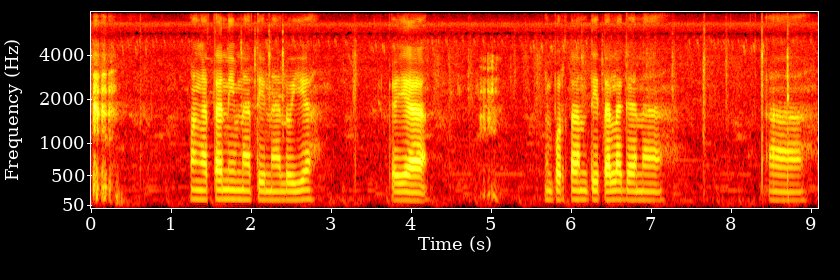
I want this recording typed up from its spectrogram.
mga tanim natin na luya. Kaya importante talaga na ah,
